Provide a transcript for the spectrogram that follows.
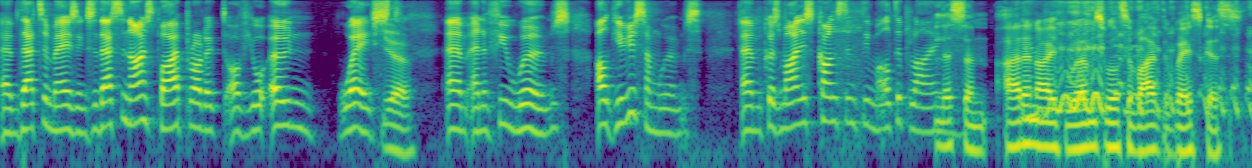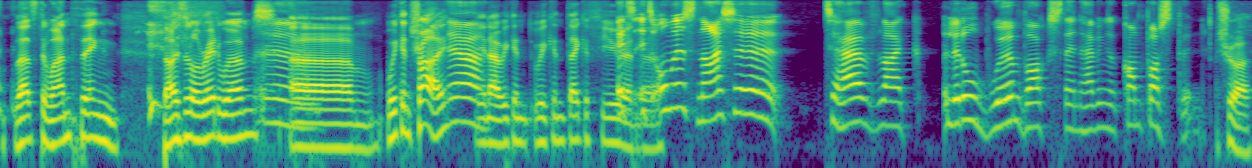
um, that's amazing. So that's a nice byproduct of your own waste. Yeah. Um, and a few worms. I'll give you some worms. Um, because mine is constantly multiplying. Listen, I don't know if worms will survive the Coast. That's the one thing. Those little red worms. Um, we can try. Yeah. You know, we can we can take a few. it's it's uh, almost nicer to have like a little worm box than having a compost bin. sure.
